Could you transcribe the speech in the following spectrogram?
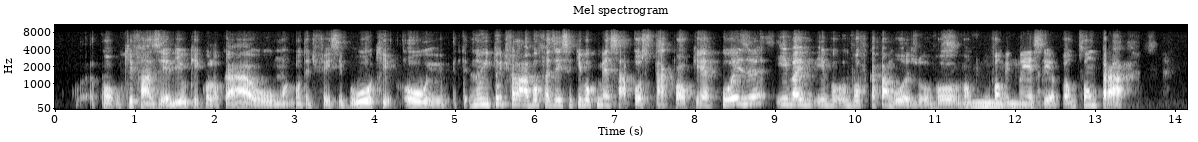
o que fazer ali, o que colocar, ou uma conta de Facebook, ou no intuito de falar, ah, vou fazer isso aqui, vou começar a postar qualquer coisa e, vai, e vou, vou ficar famoso, ou vou, vão, vão me conhecer, vão comprar.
